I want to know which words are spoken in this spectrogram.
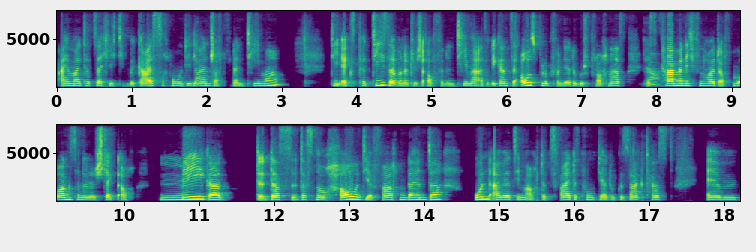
einmal tatsächlich die Begeisterung und die Leidenschaft für dein Thema, die Expertise aber natürlich auch für dein Thema, also die ganze Ausbildung, von der du gesprochen hast, ja. das kam ja nicht von heute auf morgen, sondern da steckt auch mega das, das Know-how und die Erfahrung dahinter. Und aber jetzt eben auch der zweite Punkt, der du gesagt hast, ähm,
